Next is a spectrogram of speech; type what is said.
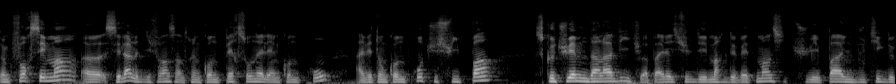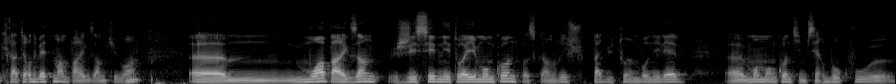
Donc forcément, euh, c'est là la différence entre un compte personnel et un compte pro. Avec ton compte pro, tu suis pas ce que tu aimes dans la vie. Tu vas pas aller suivre des marques de vêtements si tu n'es pas une boutique de créateurs de vêtements, par exemple, tu vois. Mm. Euh, moi, par exemple, j'essaie de nettoyer mon compte parce qu'en vrai, je suis pas du tout un bon élève. Euh, moi, mon compte, il me sert beaucoup.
